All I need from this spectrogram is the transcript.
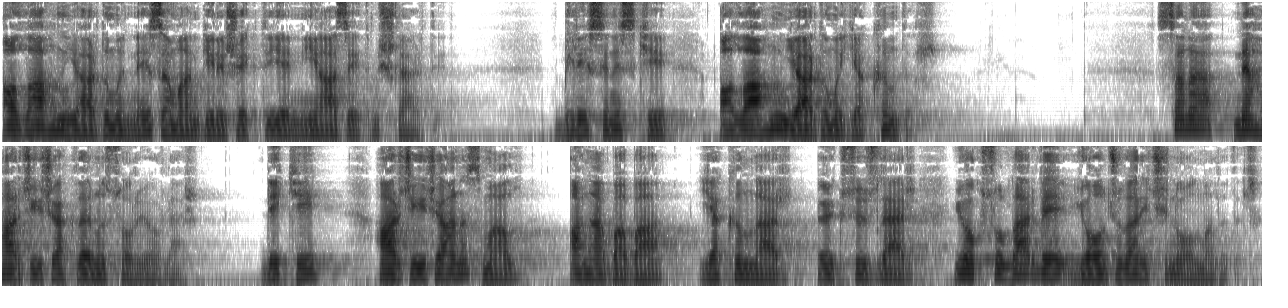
Allah'ın yardımı ne zaman gelecek diye niyaz etmişlerdi. Bilesiniz ki Allah'ın yardımı yakındır. Sana ne harcayacaklarını soruyorlar. De ki, harcayacağınız mal, ana baba, yakınlar, öksüzler, yoksullar ve yolcular için olmalıdır.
